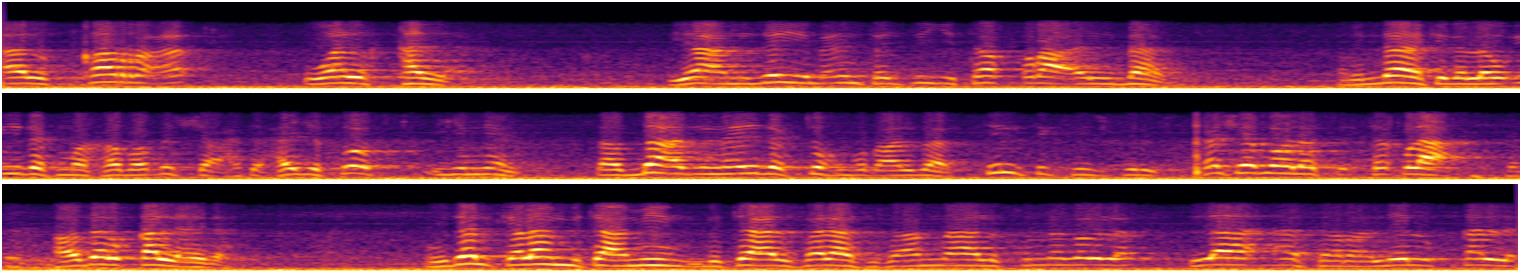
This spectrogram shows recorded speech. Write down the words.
القرع والقلع. يعني زي ما انت تيجي تقرع الباب. بالله كده لو إيدك ما خبطتش هيجي صوت يجي منين؟ طب بعد ما إيدك تخبط على الباب تمسك في الخشبه ولا تقلع؟ أو ده القلع ده. وده الكلام بتاع مين؟ بتاع الفلاسفة. أما أهل السنة قالوا لا, لا أثر للقلع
